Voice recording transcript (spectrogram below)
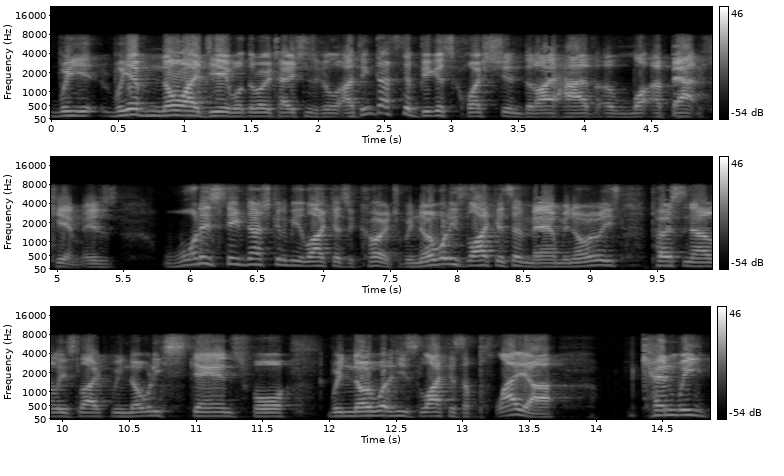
we we have no idea what the rotations are going to. I think that's the biggest question that I have a lot about him is what is Steve Nash going to be like as a coach? We know what he's like as a man. We know what his personality is like. We know what he stands for. We know what he's like as a player can we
